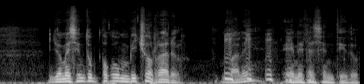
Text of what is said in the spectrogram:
Yo me siento un poco un bicho raro, ¿vale? en ese sentido.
